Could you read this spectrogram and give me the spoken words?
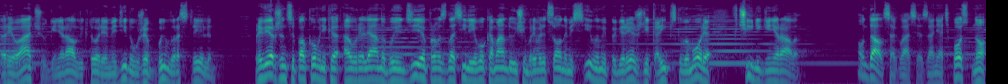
Риоачу, генерал Виктория Медина уже был расстрелян. Приверженцы полковника Аурелиано Буэндия провозгласили его командующим революционными силами побережья Карибского моря в чине генерала. Он дал согласие занять пост, но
